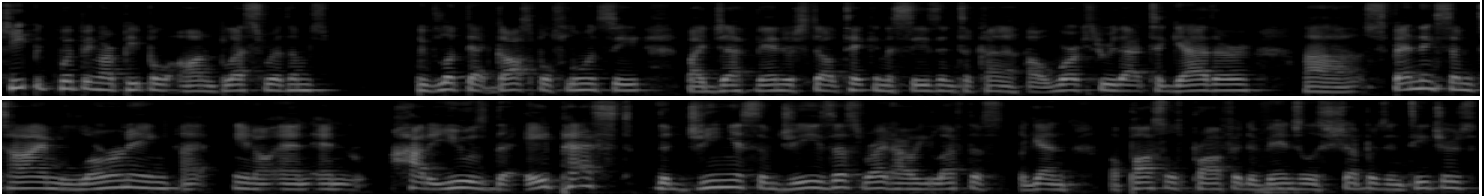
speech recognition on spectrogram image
keep equipping our people on blessed rhythms. We've looked at Gospel Fluency by Jeff Vanderstelt, taking the season to kind of uh, work through that together, uh, spending some time learning, uh, you know, and and how to use the APEST, the genius of Jesus, right? How he left us again, apostles, prophet, evangelists, shepherds, and teachers.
